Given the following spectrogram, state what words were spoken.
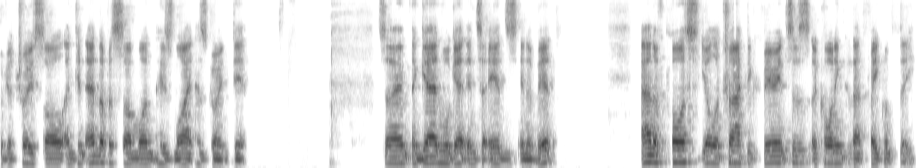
with your true soul and can end up as someone whose light has grown dim. So again, we'll get into IDs in a bit. And of course, you'll attract experiences according to that frequency.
